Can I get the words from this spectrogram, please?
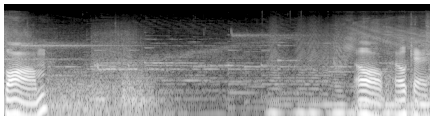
bomb. Oh, okay.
